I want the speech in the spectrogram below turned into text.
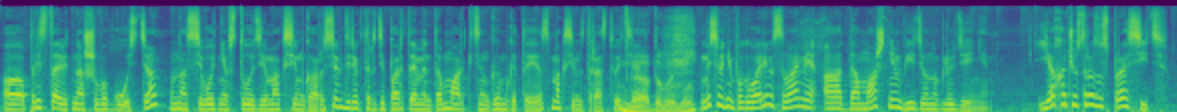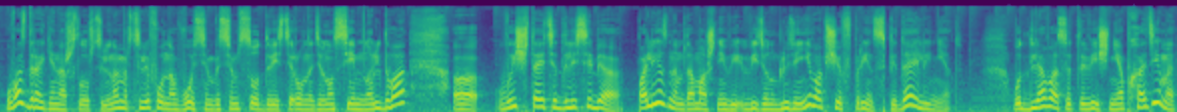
а, представить нашего гостя. У нас сегодня в студии Максим Гарусев, директор департамента маркетинга МГТС. Максим, здравствуйте. Да, добрый день. Мы сегодня поговорим с вами о домашнем видеонаблюдении. Я хочу сразу спросить. У вас, дорогие наши слушатели, номер телефона 8 800 200 ровно 9702. А, вы считаете для себя полезным домашнее видеонаблюдение вообще в принципе, да или нет? Вот для вас эта вещь необходима.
